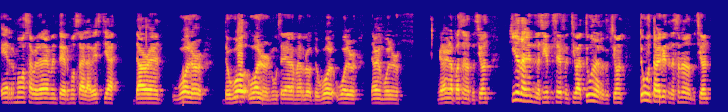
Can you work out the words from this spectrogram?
hermosa, verdaderamente hermosa, de la bestia Darren Waller, The Wall Waller, me gustaría llamarlo, The Wall Waller, Darren Waller, gran gran pase de anotación. Keenan Allen en la siguiente serie ofensiva tuvo una recepción, tuvo un target en la zona de anotación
